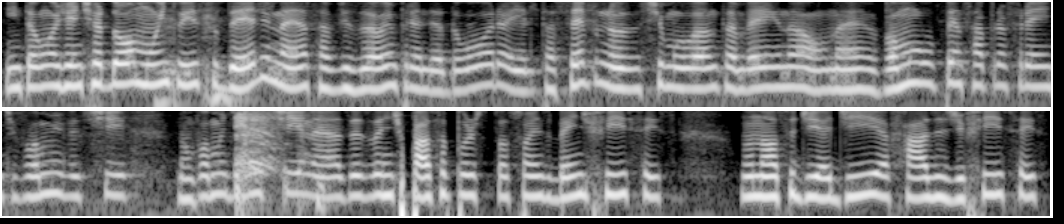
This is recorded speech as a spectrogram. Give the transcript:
Então a gente herdou muito isso dele, né? Essa visão empreendedora. E ele está sempre nos estimulando também, não, né? Vamos pensar para frente, vamos investir, não vamos desistir, né? Às vezes a gente passa por situações bem difíceis no nosso dia a dia, fases difíceis,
